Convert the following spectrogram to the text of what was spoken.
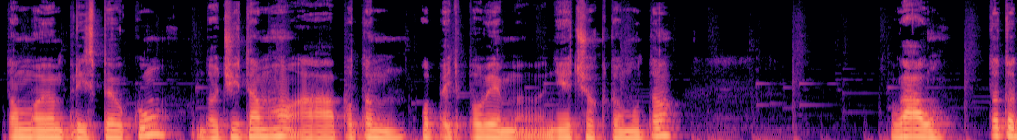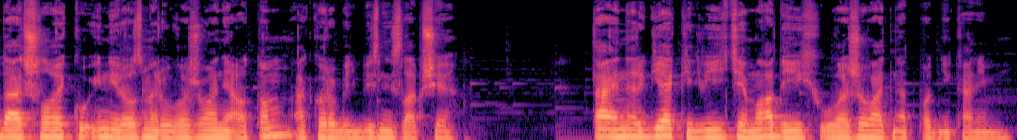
tom mojom príspevku, dočítam ho a potom opäť poviem niečo k tomuto. Wow, toto dá človeku iný rozmer uvažovania o tom, ako robiť biznis lepšie. Tá energia, keď vidíte mladých uvažovať nad podnikaním.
